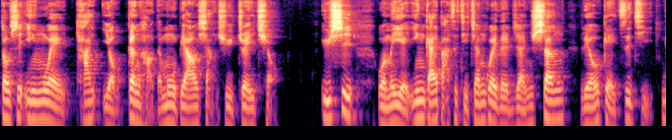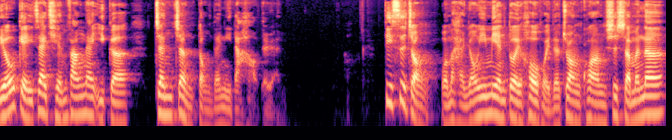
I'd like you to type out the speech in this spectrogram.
都是因为他有更好的目标想去追求。于是，我们也应该把自己珍贵的人生留给自己，留给在前方那一个真正懂得你的好的人。第四种，我们很容易面对后悔的状况是什么呢？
